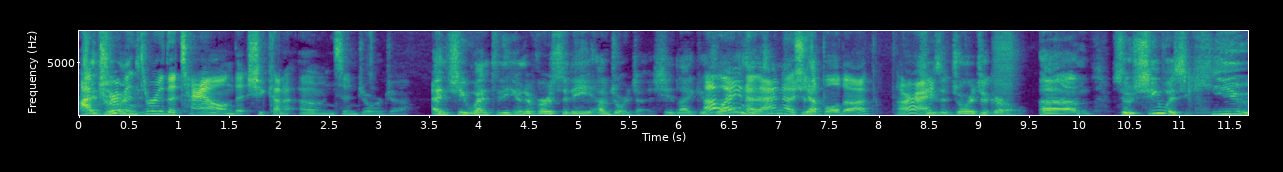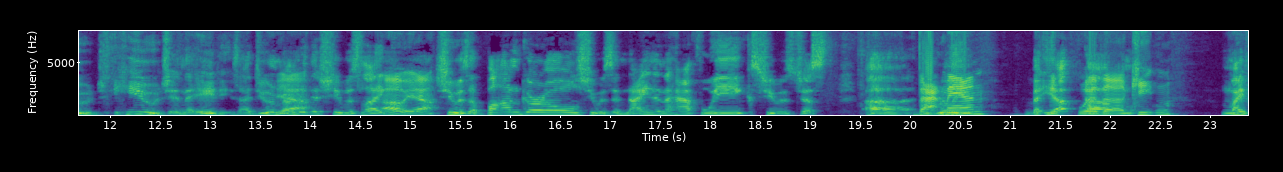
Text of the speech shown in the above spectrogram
I've driven went through the town that she kind of owns in Georgia. And she went to the University of Georgia. She like is Oh, a- I didn't know a- that. No, she's Yep. a bulldog. All right. She's a Georgia girl. Um, so she was huge, huge in the eighties. I do remember Yeah. this. She was like, oh yeah. she was a Bond girl. She was in nine and a half weeks. She was just uh, Batman really- but yep, with uh, um, Keaton. my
